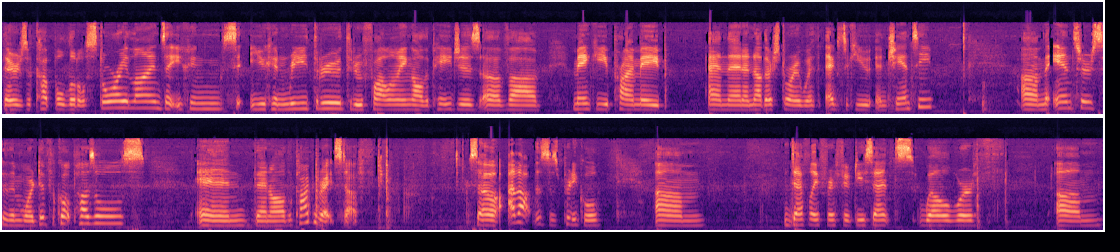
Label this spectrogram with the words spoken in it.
there's a couple little storylines that you can you can read through through following all the pages of uh, Mankey, Primeape, and then another story with Exeggcute and Chansey. Um, the answers to the more difficult puzzles, and then all the copyright stuff. So I thought this was pretty cool. Um, definitely for 50 cents, well worth um,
